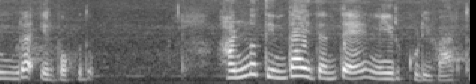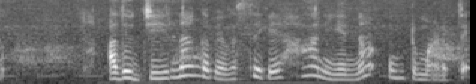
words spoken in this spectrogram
ದೂರ ಇರಬಹುದು. ಹಣ್ಣು ತಿಂತಾ ಇದ್ದಂತೆ ನೀರು ಕುಡಿಬಾರ್ದು. ಅದು ಜೀರ್ಣಾಂಗ ವ್ಯವಸ್ಥೆಗೆ ಹಾನಿಯನ್ನು ಉಂಟು ಮಾಡುತ್ತೆ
